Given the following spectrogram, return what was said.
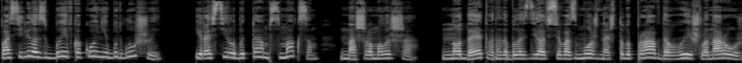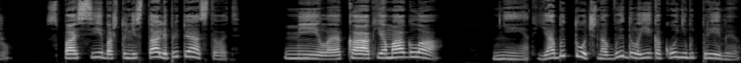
поселилась бы в какой-нибудь глуши и растила бы там с Максом нашего малыша. Но до этого надо было сделать все возможное, чтобы правда вышла наружу. Спасибо, что не стали препятствовать. Милая, как я могла? Нет, я бы точно выдала ей какую-нибудь премию,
